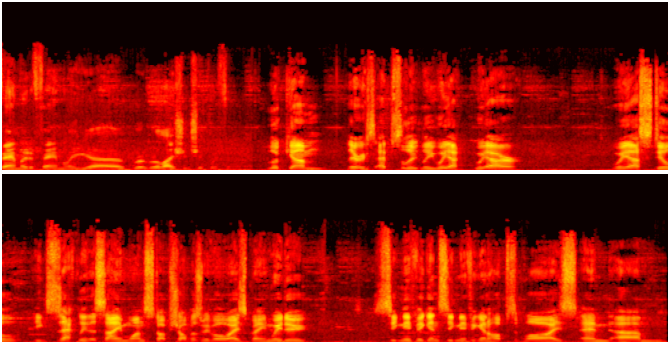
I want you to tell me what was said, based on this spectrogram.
family to family uh, relationship with them. Look, um, there is absolutely we are we are we are still exactly the same one-stop shop as we've always been. We do significant significant hop supplies, and um,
